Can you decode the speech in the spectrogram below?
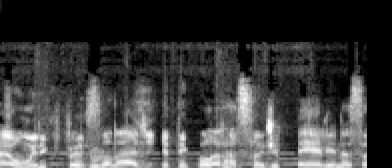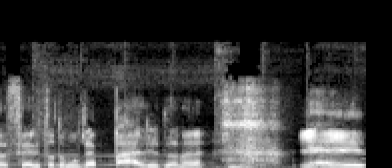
é, é o único personagem que tem coloração de pele nessa série. Todo mundo é pálido, né? E,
